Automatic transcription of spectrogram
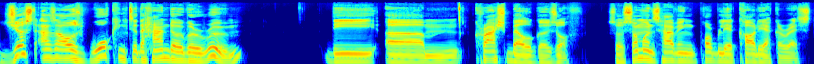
Just as I was walking to the handover room, the um, crash bell goes off. So someone's having probably a cardiac arrest.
